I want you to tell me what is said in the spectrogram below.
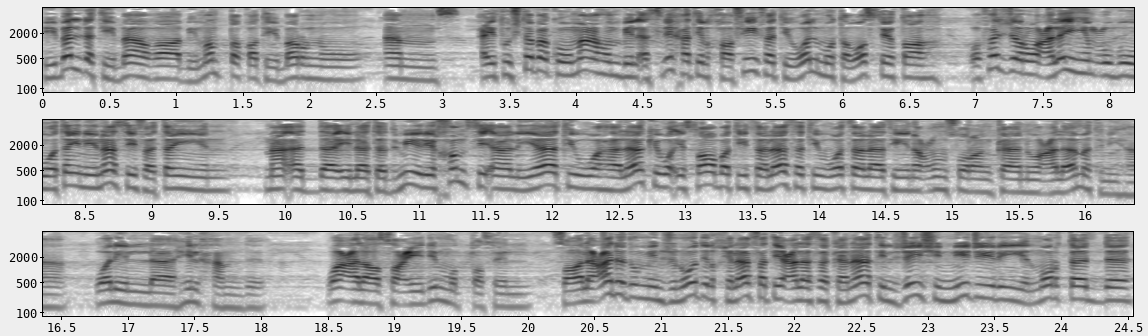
في بلدة باغا بمنطقة برنو أمس حيث اشتبكوا معهم بالأسلحة الخفيفة والمتوسطة وفجروا عليهم عبوتين ناسفتين ما أدى إلى تدمير خمس آليات وهلاك وإصابة ثلاثة وثلاثين عنصرا كانوا على متنها. ولله الحمد. وعلى صعيد متصل. صال عدد من جنود الخلافة على ثكنات الجيش النيجيري المرتد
